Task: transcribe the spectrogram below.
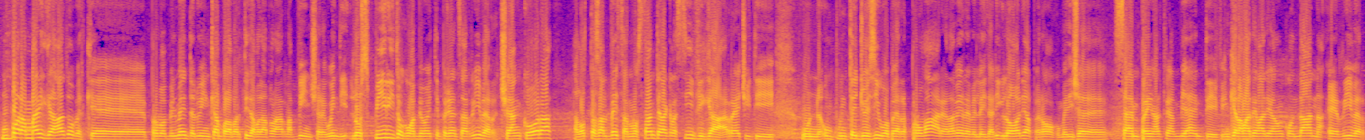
un po' rammaricato perché probabilmente lui in campo la partita voleva provarla a vincere, quindi lo spirito, come abbiamo detto in precedenza al River, c'è ancora, la lotta salvezza nonostante la classifica reciti un, un, punteggio esiguo per provare ad avere velleità di gloria, però come dice sempre in altri ambienti, finché la matematica non condanna e River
